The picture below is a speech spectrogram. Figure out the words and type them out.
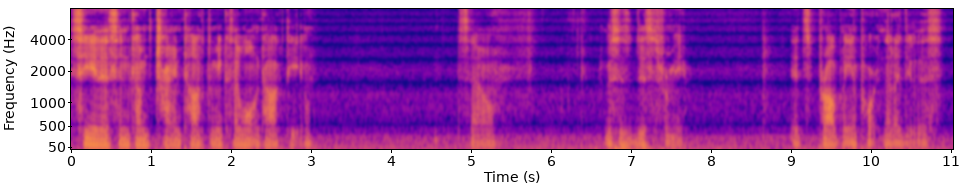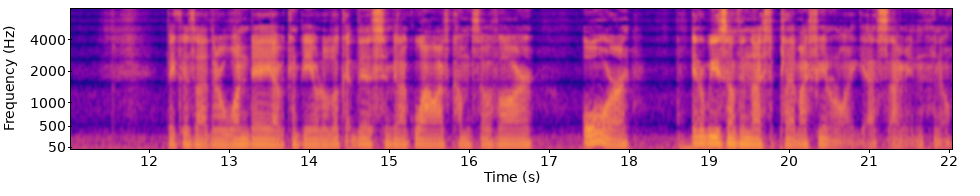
see this and come try and talk to me because I won't talk to you. So this is this is for me. It's probably important that I do this because either one day I can be able to look at this and be like, wow, I've come so far, or it'll be something nice to play at my funeral, I guess. I mean, you know,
